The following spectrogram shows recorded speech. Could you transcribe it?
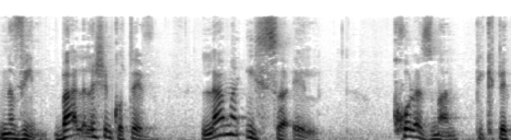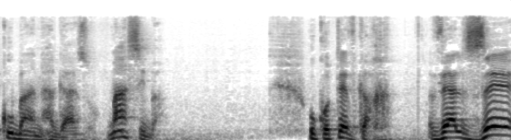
נבין. בעל הלשם כותב, למה ישראל כל הזמן פקפקו בהנהגה הזו? מה הסיבה? הוא כותב כך, ועל זה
